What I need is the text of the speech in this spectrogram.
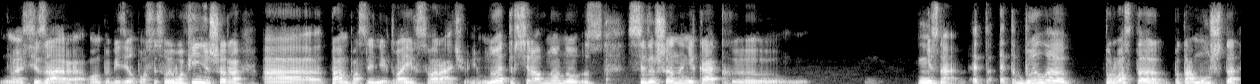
э, Сезара он победил после своего финишера, а там последних двоих сворачиванием. Но это все равно, ну, совершенно никак э, не знаю, это, это было просто потому, что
